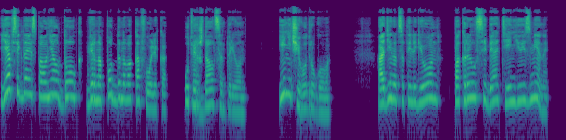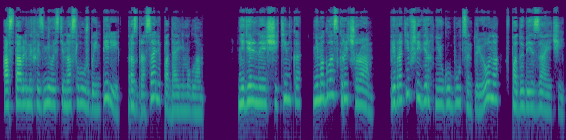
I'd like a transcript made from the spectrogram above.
«Я всегда исполнял долг верноподданного кафолика», — утверждал Центурион. И ничего другого. Одиннадцатый легион покрыл себя тенью измены. Оставленных из милости на службы империи разбросали по дальним углам. Недельная щетинка не могла скрыть шрам, превративший верхнюю губу Центуриона в подобие заячьей.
